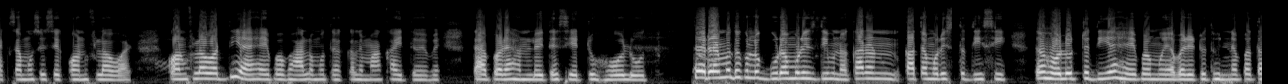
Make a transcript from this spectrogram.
এক চামচ এসে কর্নফ্লাওয়ার। কর্নফ্লাওয়ার দিয়ে এরপর ভালো মতো একালে মাখাইতে হইবে। তারপরে এখন লইতেছি একটু হলুদ। তো এটার মধ্যে কোনো গুঁড়া মরিচ দিব না, কারণ কাঁচা মরিচ তো দিছি। তো হলুদটা দিয়ে এরপর মুই আবার একটু ধনিয়া পাতা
